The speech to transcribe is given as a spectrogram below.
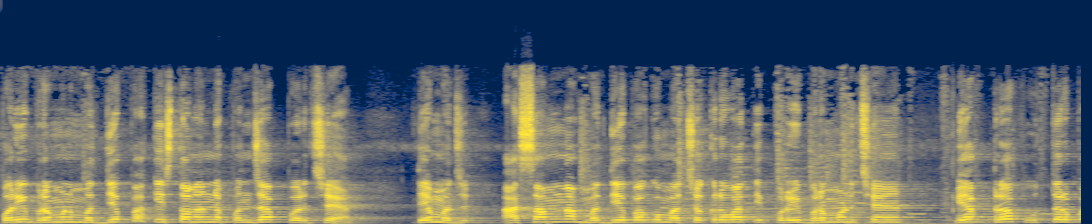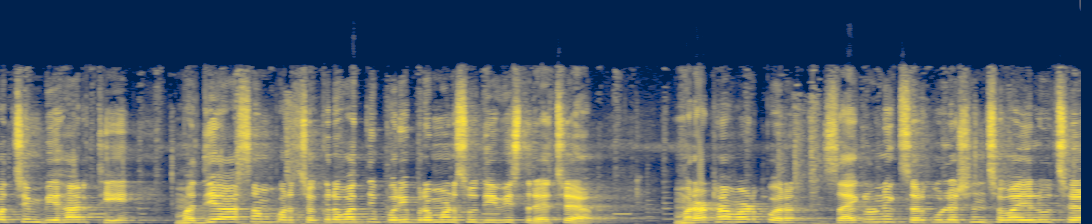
પરિભ્રમણ મધ્ય પાકિસ્તાન અને પંજાબ પર છે. તેમજ આસામના મધ્ય ભાગોમાં ચક્રવાતી પરિભ્રમણ છે. એક ટ્રફ ઉત્તર પશ્ચિમ બિહારથી મધ્ય આસામ પર ચક્રવાતી પરિભ્રમણ સુધી વિસ્તરે છે. મરાઠાવાડ પર સાયક્લોનિક સર્ક્યુલેશન છવાયેલું છે.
